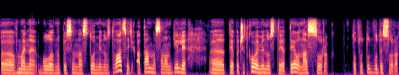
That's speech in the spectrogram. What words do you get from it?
в мене було написано 100 мінус 20, а там на самом деле е, Т початкове мінус Т. Т у нас 40. Тобто тут буде 40.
